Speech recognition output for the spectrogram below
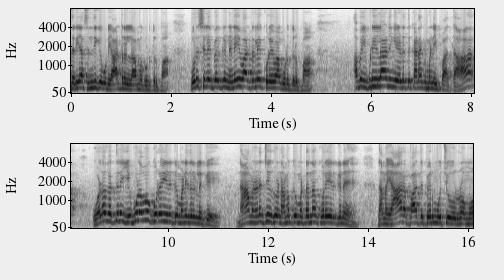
சரியாக சிந்திக்கக்கூடிய ஆற்றல் இல்லாமல் கொடுத்துருப்பான். ஒரு சில பேருக்கு நினைவாற்றலே குறைவாக கொடுத்துருப்பான். அப்போ இப்படிலாம் நீங்கள் எடுத்து கணக்கு பண்ணி பார்த்தா உலகத்தில் எவ்வளவோ குறை இருக்குது மனிதர்களுக்கு. நாம் நினச்சிக்கிறோம் நமக்கு மட்டும்தான் குறை இருக்குன்னு. நம்ம யாரை பார்த்து பெருமூச்சு விடுறோமோ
